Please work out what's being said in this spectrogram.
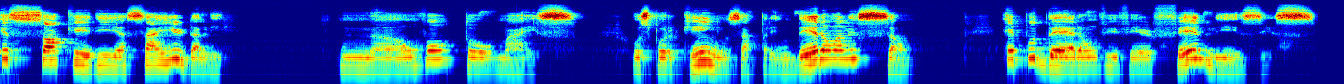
e só queria sair dali. Não voltou mais. Os porquinhos aprenderam a lição e puderam viver felizes.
